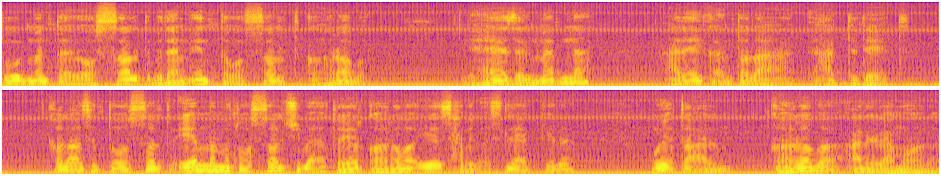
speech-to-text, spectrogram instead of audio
طول ما أنت وصلت مادام أنت وصلت كهرباء لهذا المبنى عليك أن تضع عد- عدادات. خلاص أنت وصلت. يا إما ما توصلش بقى تيار كهربائي يسحب الأسلاك كده ويقطع الكهرباء عن العمارة.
